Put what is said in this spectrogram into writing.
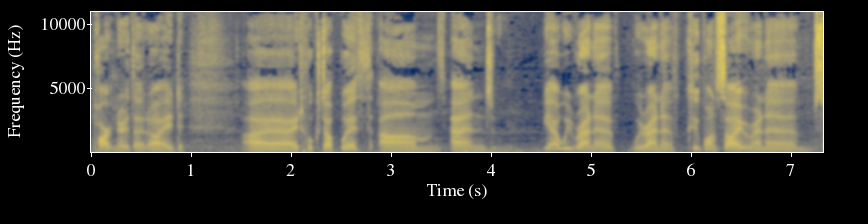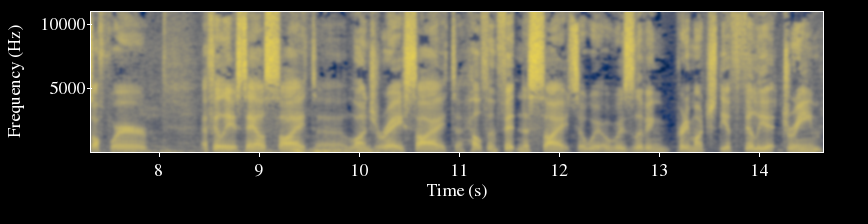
partner that I'd I'd hooked up with, um, and yeah, we ran a we ran a coupon site, we ran a software affiliate sales site, a lingerie site, a health and fitness site. So we was living pretty much the affiliate dream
